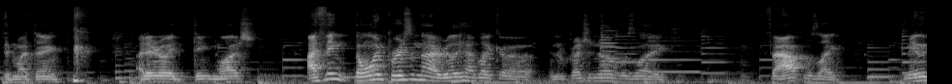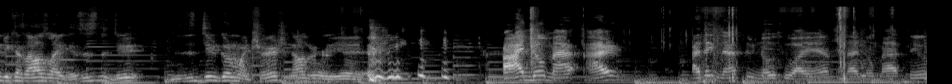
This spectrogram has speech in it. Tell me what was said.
did my thing. I didn't really think much. I think the only person that I really had like a an impression of was like Fap was like mainly because I was like, is this the dude? Did this dude go to my church? And that was really it. I know Matt. I I think Matthew knows who I am, and I know Matthew.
